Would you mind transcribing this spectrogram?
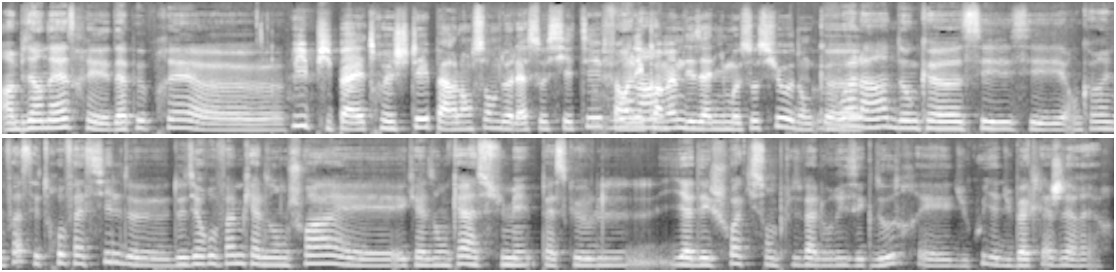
un, bien-être et d'à peu près... Euh... Oui, puis pas être rejeté par l'ensemble de la société, enfin on est quand même des animaux sociaux, donc... Euh, voilà, donc euh, c'est encore une fois, c'est trop facile de, de, dire aux femmes qu'elles ont le choix et, qu'elles ont qu'à assumer, parce qu'il y a des choix qui sont plus valorisés que d'autres, et du coup il y a du backlash derrière.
